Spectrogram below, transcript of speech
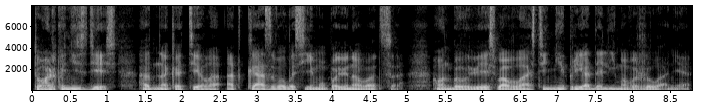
только не здесь. Однако тело отказывалось ему повиноваться. Он был весь во власти непреодолимого желания.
